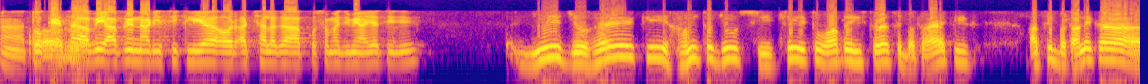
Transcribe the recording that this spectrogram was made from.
हाँ, तो और- कैसा अभी आपने नाड़ी सीख लिया और अच्छा लगा आपको समझ में आया चीज़ें? ये जो है कि हम तो जो सीखे तो आपने इस तरह से बताया कि आपके बताने का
